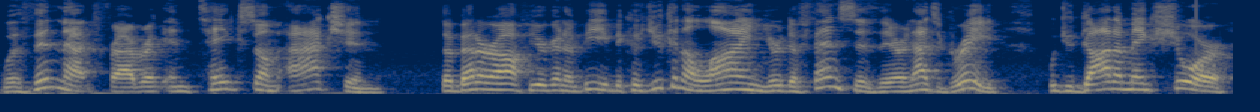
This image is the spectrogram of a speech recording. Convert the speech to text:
within that fabric and take some action, the better off you're going to be because you can align your defenses there and that's great but you got to make sure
